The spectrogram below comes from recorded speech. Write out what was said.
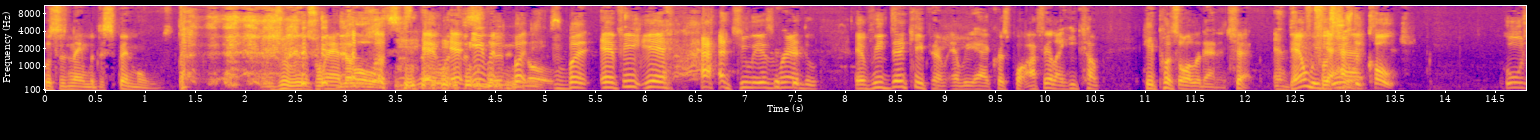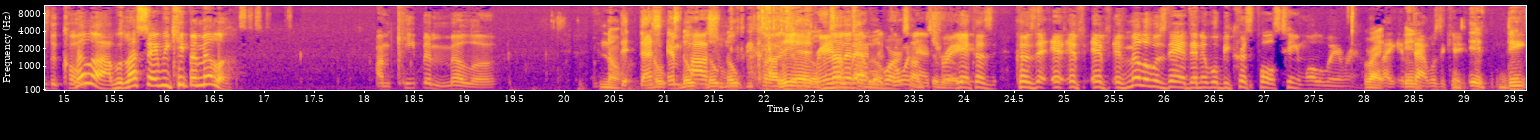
what's his name with the spin moves, Julius Randle. No. If- if- even but No. but if he yeah Julius Randle, if we did keep him and we had Chris Paul, I feel like he come he puts all of that in check, and then we Who's can the coach? Who's the coach? Miller. Let's say we keep him Miller. I'm keeping Miller. No, Th- that's nope, nope, impossible nope, nope. because Yeah, Randle none of that would work. going that trade. Yeah, because because if, if if Miller was there, then it would be Chris Paul's team all the way around. Right. Like if And that was the case. If the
